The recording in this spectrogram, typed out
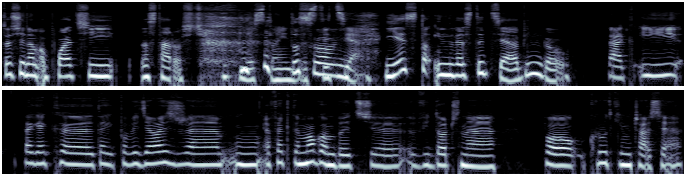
to się nam opłaci na starość. Jest to inwestycja. Jest to inwestycja, bingo. Tak, i tak jak, e, tak jak powiedziałaś, że mm, efekty mogą być e, widoczne po krótkim czasie,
